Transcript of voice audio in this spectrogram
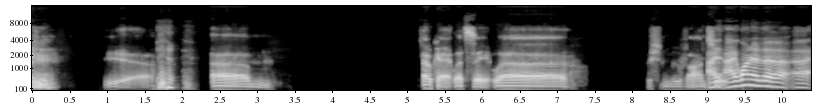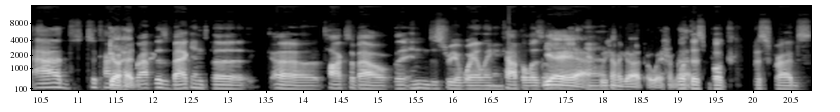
yeah. Um. Okay, let's see. Uh, we should move on. To... I, I wanted to uh, add to kind Go of ahead. wrap this back into uh, talks about the industry of whaling and capitalism. yeah, yeah, yeah. we kind of got away from what this book describes,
